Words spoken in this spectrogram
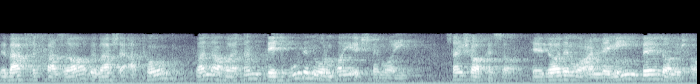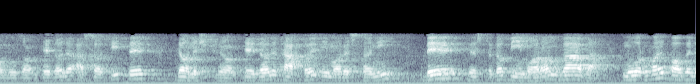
به بخش فضا به بخش اتم و نهایتا بهبود نرم های اجتماعی مثلا شاخصا تعداد معلمین به دانش آموزان. تعداد اساتید به دانشجویان تعداد تختهای بیمارستانی به اصطلاح بیماران و و. نرم های قابل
